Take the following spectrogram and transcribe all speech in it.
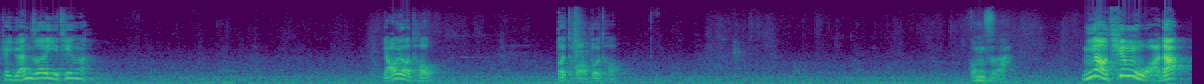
这袁泽一听啊，摇摇头。不妥不妥，公子啊，你要听我的，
